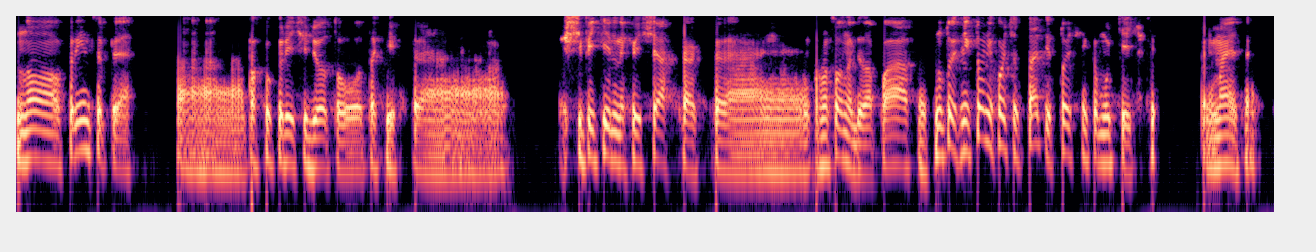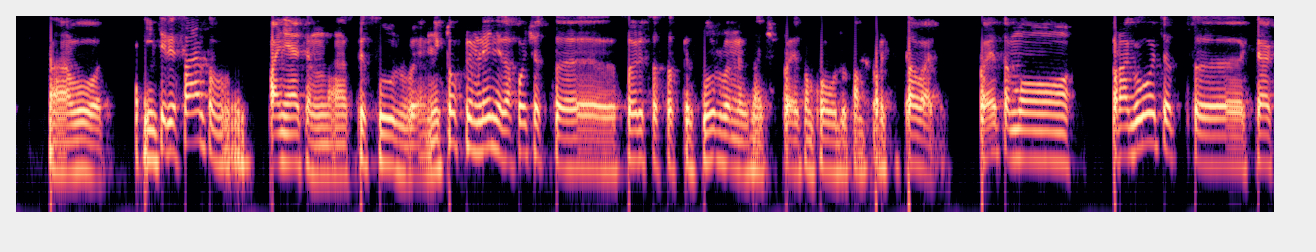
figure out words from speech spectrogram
но в принципе, э, поскольку речь идет о таких э, щепетильных вещах, как э, информационная безопасность, ну то есть никто не хочет стать источником утечки, понимаете? А, вот. Интересант понятен, э, спецслужбы. Никто в Кремле не захочет э, ссориться со спецслужбами, значит, по этому поводу там протестовать. Поэтому проглотят э, как,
